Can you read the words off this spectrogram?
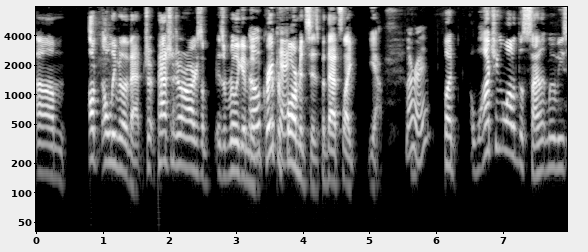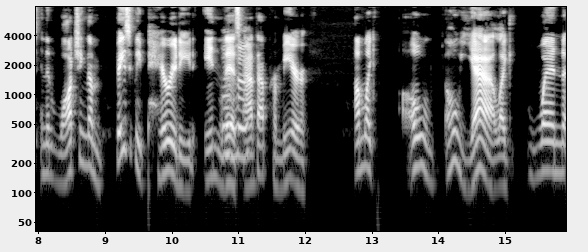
Um I'll, I'll leave it at that. Passion of Joan of Arc is a, is a really good movie. Oh, Great okay. performances, but that's like yeah. All right. But watching a lot of the silent movies and then watching them basically parodied in this Mhm. at that premiere, I'm like, oh, oh yeah, like when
